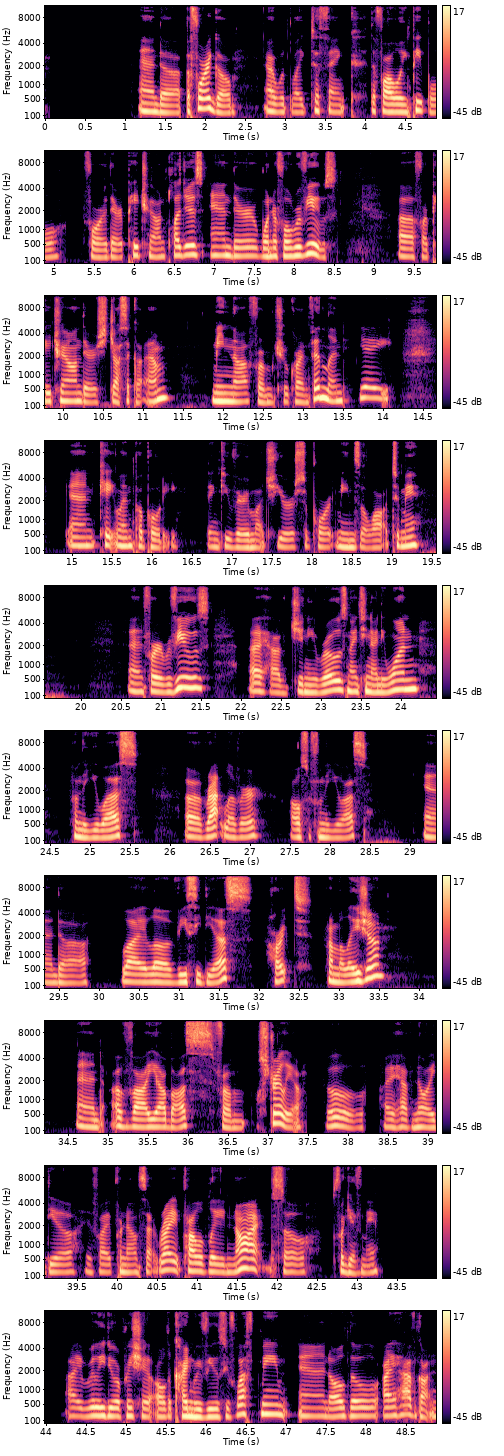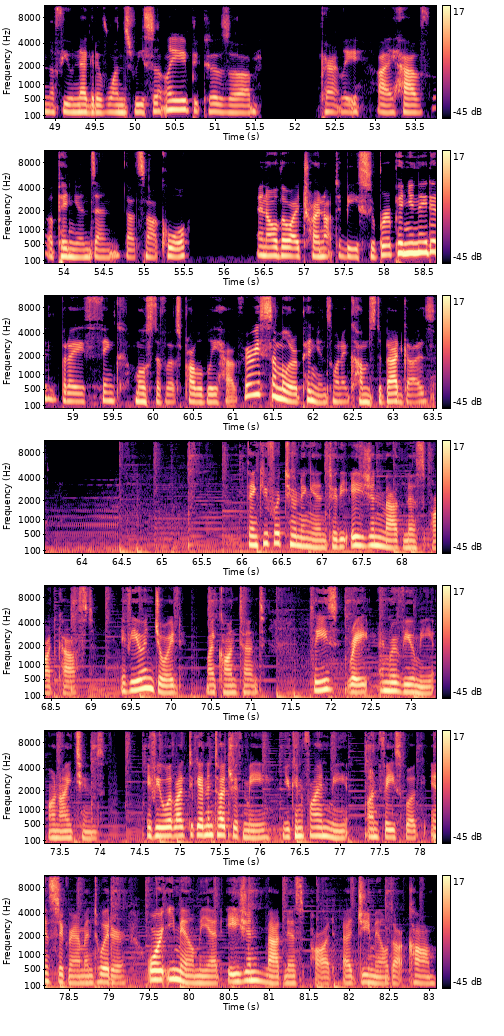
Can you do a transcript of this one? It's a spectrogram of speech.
And uh, before I go, I would like to thank the following people for their Patreon pledges and their wonderful reviews. Uh, for Patreon, there's Jessica M, Minna from True Crime Finland, yay, and Caitlin Popodi. Thank you very much. Your support means a lot to me. And for reviews, I have Ginny Rose, 1991, from the US, uh, Rat Lover, also from the US, and uh, Lila VCDS, Heart, from Malaysia, and Avayabas from Australia. Oh, I have no idea if I pronounced that right. Probably not, so forgive me. I really do appreciate all the kind reviews you've left me, and although I have gotten a few negative ones recently because uh, apparently I have opinions and that's not cool. And although I try not to be super opinionated, but I think most of us probably have very similar opinions when it comes to bad guys. Thank you for tuning in to the Asian Madness podcast. If you enjoyed my content, please rate and review me on iTunes. If you would like to get in touch with me, you can find me on Facebook, Instagram, and Twitter, or email me at AsianMadnessPod at gmail.com.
